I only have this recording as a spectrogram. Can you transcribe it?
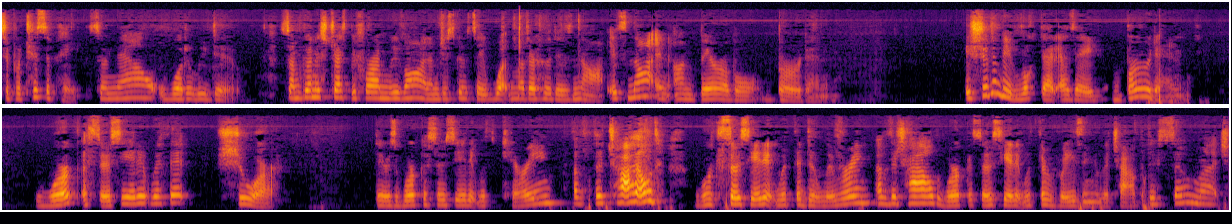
to participate. So now what do we do? So I'm going to stress before I move on, I'm just going to say what motherhood is not. It's not an unbearable burden. It shouldn't be looked at as a burden. Work associated with it, sure. There's work associated with caring of the child, work associated with the delivering of the child, work associated with the raising of the child. But there's so much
